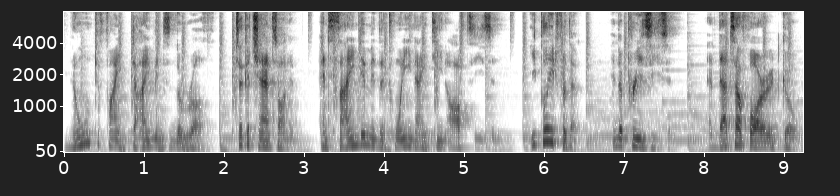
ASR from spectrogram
known to find diamonds in the rough, took a chance on him and signed him in the 2019 offseason. He played for them in the preseason, and that's how far it would go.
